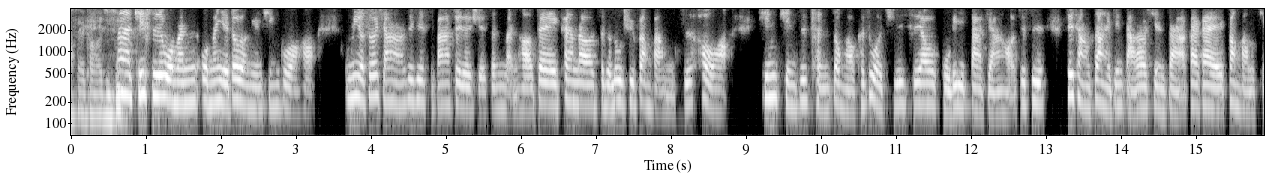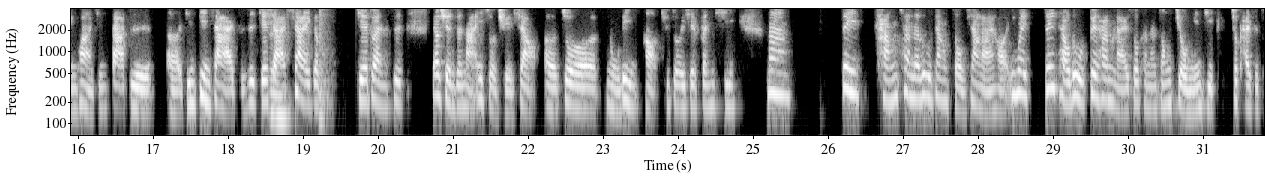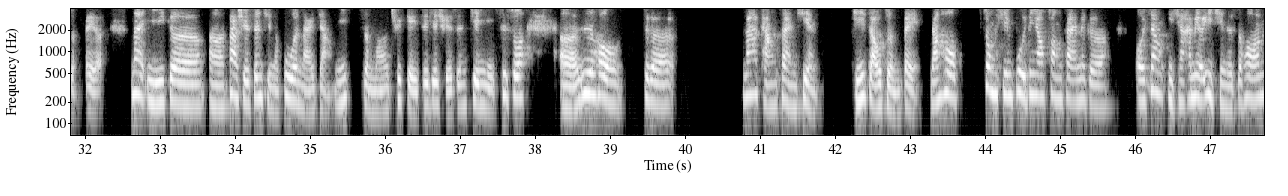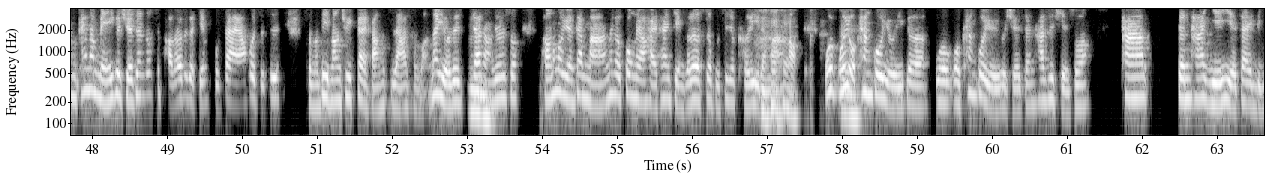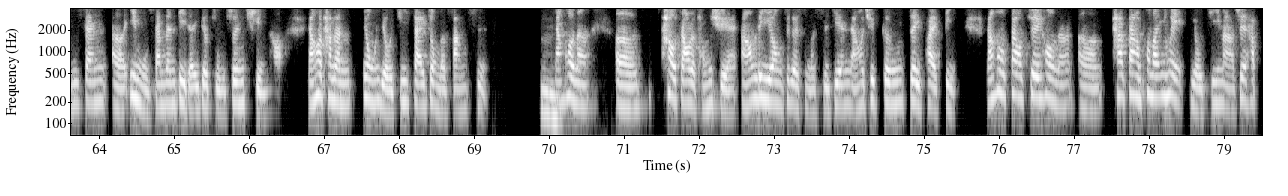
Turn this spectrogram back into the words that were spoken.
那其实我们我们也都有年轻过哈，我们有时候想想这些十八岁的学生们哈，在看到这个陆续放榜之后啊，心情之沉重啊。可是我其实是要鼓励大家哈，就是这场仗已经打到现在啊，大概放榜的情况已经大致呃已经定下来，只是接下来下一个。阶段是要选择哪一所学校，呃，做努力哈，去做一些分析。那这一长串的路这样走下来哈，因为这一条路对他们来说，可能从九年级就开始准备了。那以一个呃大学申请的顾问来讲，你怎么去给这些学生建议？是说，呃，日后这个拉长战线，及早准备，然后重心不一定要放在那个。我像以前还没有疫情的时候，我们看到每一个学生都是跑到这个柬埔寨啊，或者是什么地方去盖房子啊什么。那有的家长就是说，嗯、跑那么远干嘛？那个贡寮海滩捡个垃圾不是就可以了吗？哈，我我有看过有一个，我我看过有一个学生，他是写说他跟他爷爷在梨山呃一亩三分地的一个祖孙情哈，然后他们用有机栽种的方式，嗯，然后呢呃号召了同学，然后利用这个什么时间，然后去耕这一块地。然后到最后呢，呃，他当然碰到因为有机嘛，所以他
